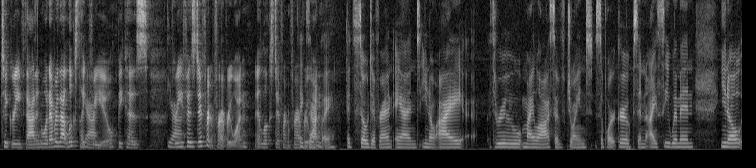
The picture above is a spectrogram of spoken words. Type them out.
to grieve that and whatever that looks like yeah. for you because yeah. grief is different for everyone. It looks different for everyone. Exactly. It's so different. And, you know, I, through my loss, have joined support groups and I see women, you know,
